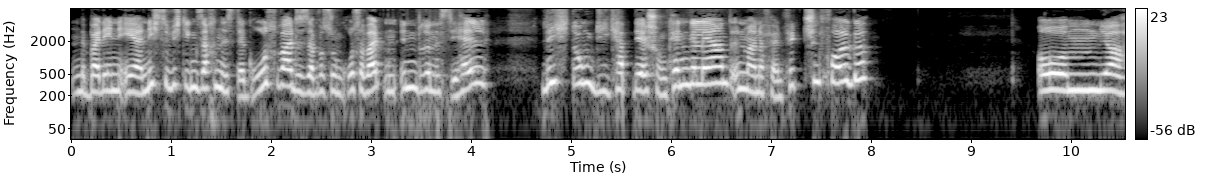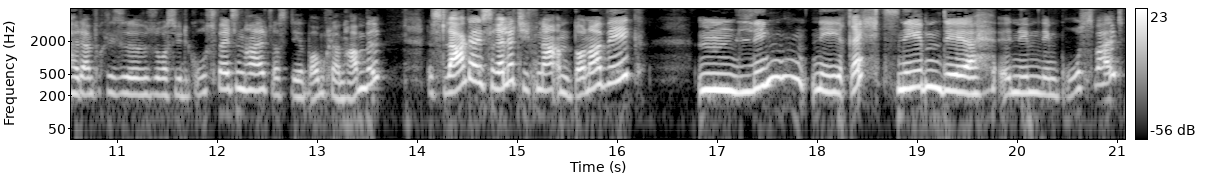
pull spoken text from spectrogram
bei den eher nicht so wichtigen Sachen ist der Großwald. Das ist einfach so ein großer Wald und innen drin ist die Helllichtung. Die habt ihr ja schon kennengelernt in meiner Fanfiction-Folge. Um, ja, halt einfach diese, sowas wie die Großfelsen halt, was der Baumclan haben will. Das Lager ist relativ nah am Donnerweg. Mm, link, nee, rechts neben der, neben dem Großwald.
